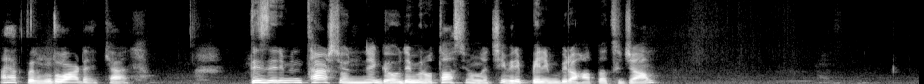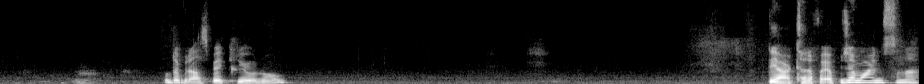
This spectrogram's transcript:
Ayaklarım duvardayken Dizlerimin ters yönüne gövdemi rotasyonla çevirip belimi bir rahatlatacağım. Burada biraz bekliyorum. Diğer tarafa yapacağım aynısını.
